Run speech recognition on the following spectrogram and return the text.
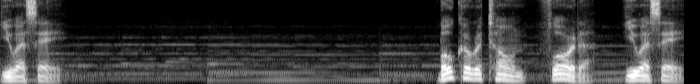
USA. Boca Raton, Florida, USA.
